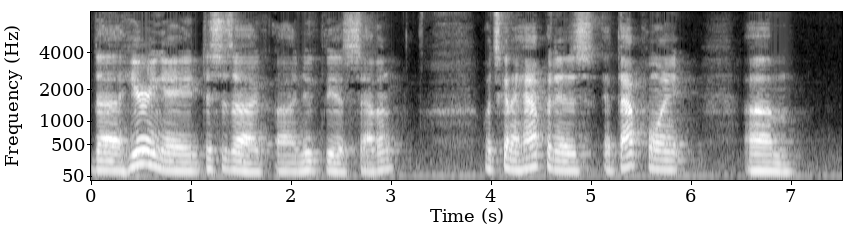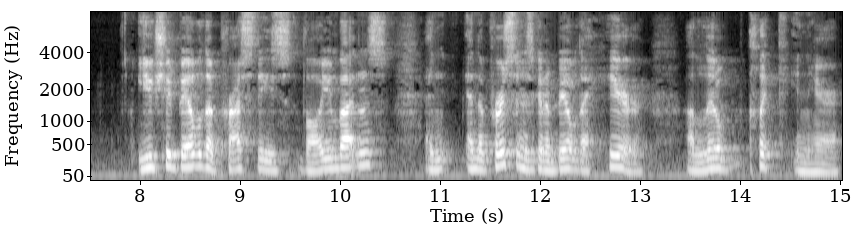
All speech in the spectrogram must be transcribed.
the hearing aid, this is a, a Nucleus 7. What's going to happen is at that point, um, you should be able to press these volume buttons and, and the person is going to be able to hear a little click in here.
